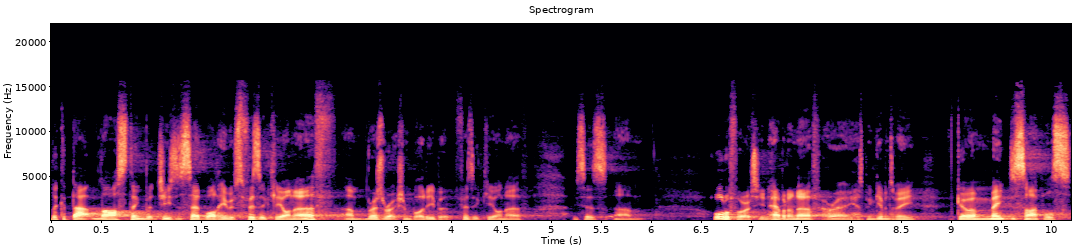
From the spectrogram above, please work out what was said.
Look at that last thing that Jesus said while he was physically on earth, um, resurrection body, but physically on earth. He says, um, All authority in heaven and earth, hooray, has been given to me. Go and make disciples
